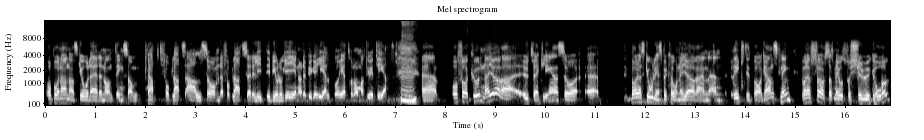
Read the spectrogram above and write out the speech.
Och på en annan skola är det någonting som knappt får plats alls och om det får plats så är det lite i biologin och det bygger helt på heteronormativitet. Eh, Och för att kunna göra utvecklingen så eh, började Skolinspektionen göra en, en riktigt bra granskning. Det var den första som har gjorts på 20 år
